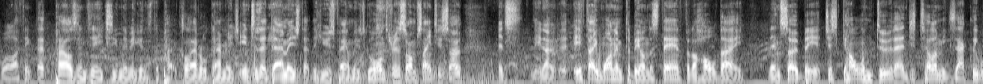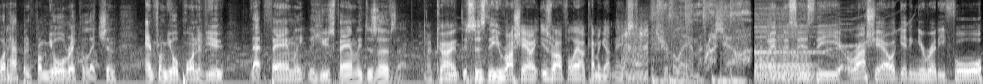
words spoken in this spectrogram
Well, I think that pales into significance, the collateral damage, into the damage that the Hughes family has gone through. That's what I'm saying to you. So, it's you know, if they want him to be on the stand for the whole day, then so be it. Just go and do that, and just tell him exactly what happened from your recollection and from your point of view. That family, the Hughes family, deserves that. Okay, this is the Rush Hour. Israel Folau coming up next. The Triple M Rush Hour. Well, this is the Rush Hour, getting you ready for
